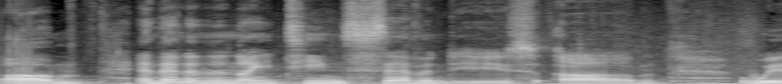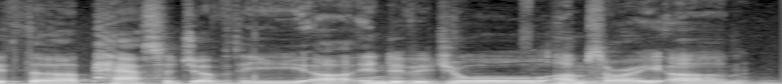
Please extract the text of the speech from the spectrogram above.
Um, and then in the 1970s, um, with the passage of the uh, individual, I'm sorry, um,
